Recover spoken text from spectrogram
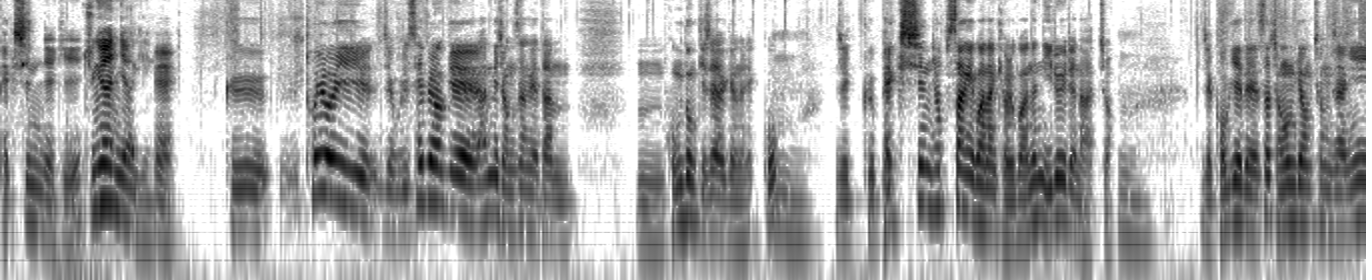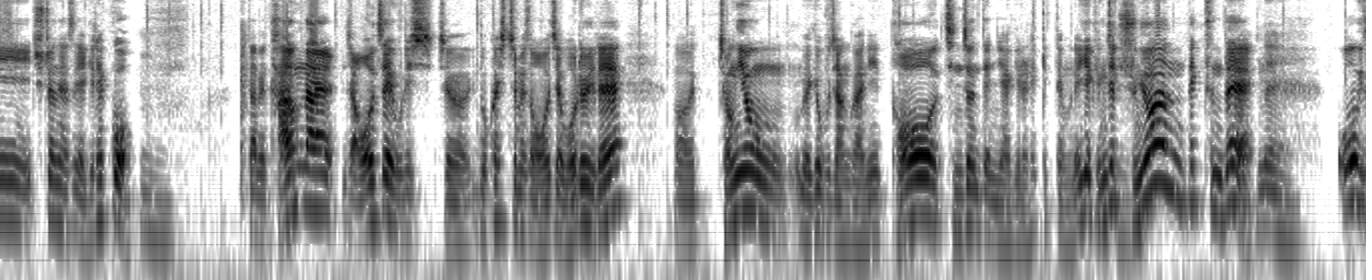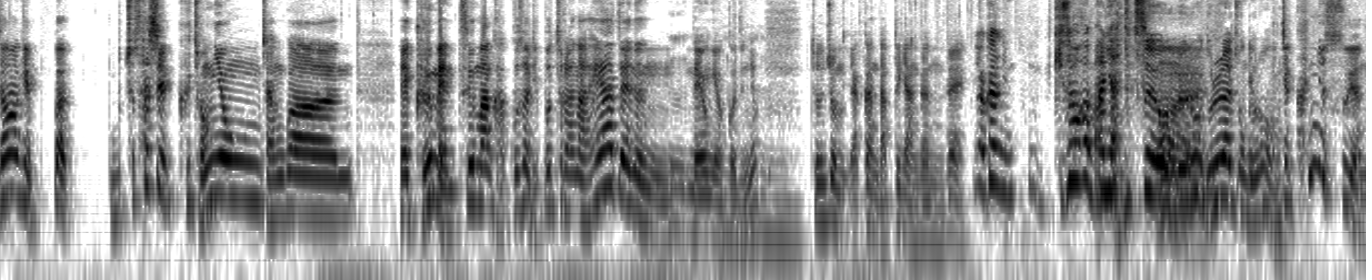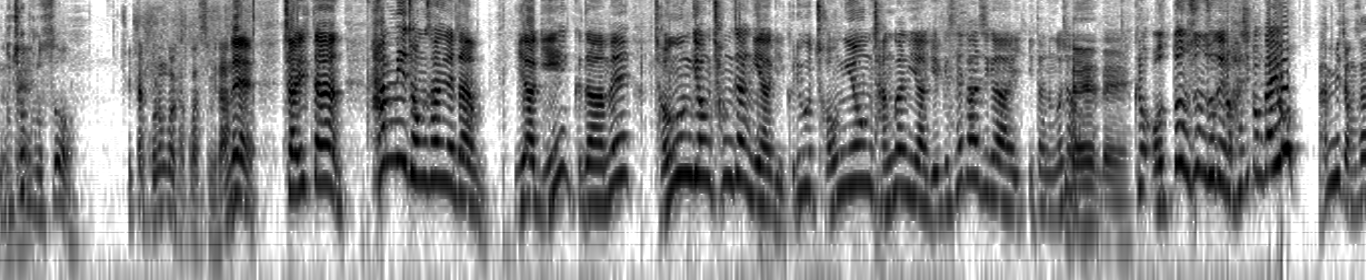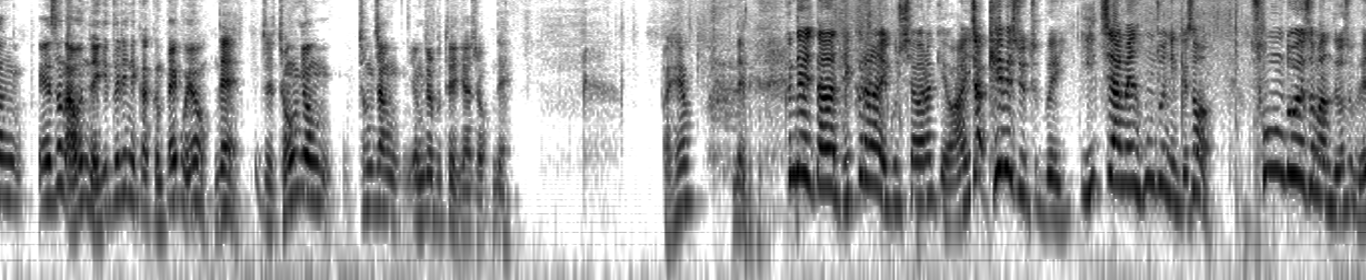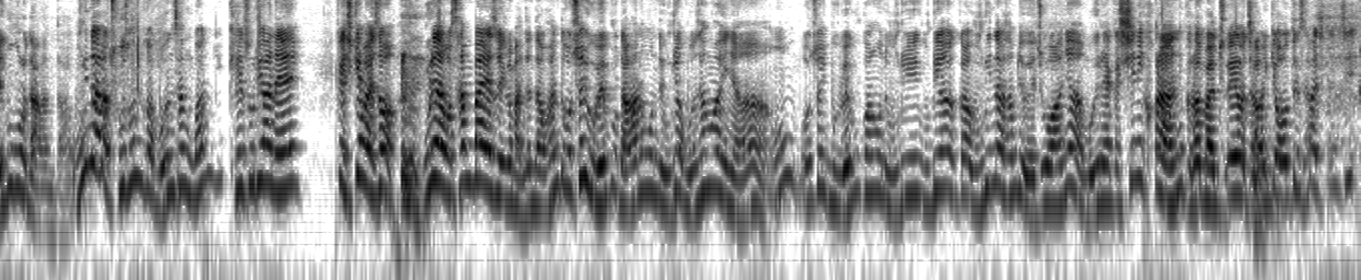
백신 얘기. 중요한 이야기. 예. 그 토요일 이제 우리 새벽에 한미 정상회담 음, 공동 기자회견을 했고 음, 이제 그 백신 협상에 관한 결과는 일요일에 나왔죠. 음, 이제 거기에 대해서 정은경 청장이 출연해서 얘기를 했고 음. 그다음에 다음 날 이제 어제 우리 시, 저 녹화 시점에서 어제 월요일에 어, 정의용 외교부 장관이 더 진전된 이야기를 했기 때문에 이게 굉장히 음. 중요한 팩트인데 네. 어 이상하게 그러니까 무척 사실 그 정의용 장관의 그 멘트만 갖고서 리포트를 하나 해야 되는 음, 내용이었거든요. 저는 좀 약간 납득이 안 갔는데 약간 기사화가 많이 안 됐어요. 어, 의외로 네. 놀랄 정도로 굉장히 큰 뉴스였는데 묻혀불었어. 일단 그런 걸 갖고 왔습니다. 네, 자 일단 한미 정상회담 이야기, 그 다음에 정은경 청장 이야기, 그리고 정용 장관 이야기 이렇게 세 가지가 이- 있다는 거죠. 네, 네. 그럼 어떤 순서대로 하실 건가요? 한미 정상에서 나온 얘기들이니까 그건 빼고요. 네, 이제 정은경 청장 연결부터 얘기하죠. 네. 아, 해요? 근데 일단 댓글 하나 읽고 시작을 할게요. 아, 자 KBS 유튜브에 이짜맨 홍조님께서 송도에서 만들어서 외국으로 나간다. 우리나라 조선과 뭔 상관? 이 개소리 하네. 그러니까 쉽게 말해서 우리나라 뭐 삼바에서 이걸 만든다고 어차피 이거 외국 나가는 건데 우리가 뭔 상관이냐? 어? 어차피 뭐 외국 가는 건데 우리 우리가 우리나라 사람들이 왜 좋아하냐? 뭐 이런 약간 시니컬한 그런 말투예요. 자, 이게 어떻게 생각하시는지?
